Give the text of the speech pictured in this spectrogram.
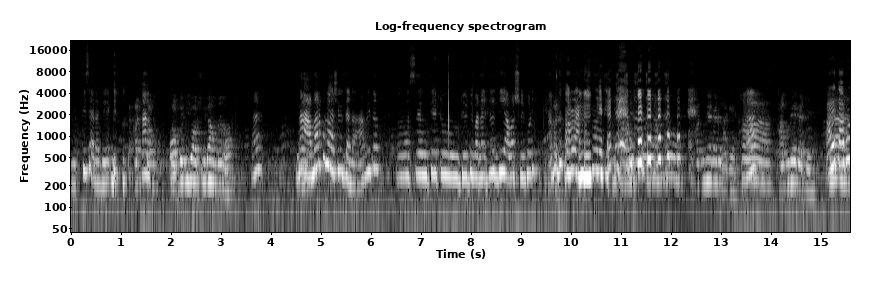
উঠতে একদিন আচ্ছা হয়? হ্যাঁ না আমার কোনো অসুবিধা না আমি তো হচ্ছে উঠে একটু রুটি উটি বানাই দিয়ে আবার শুয়ে পড়ি। আমি তো আবার হ্যাঁ আরে তারপর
